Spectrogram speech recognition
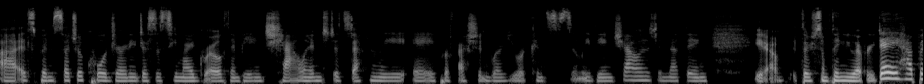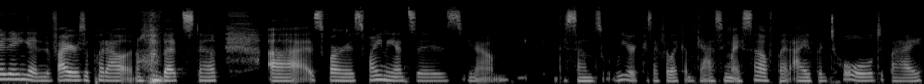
uh, it's been such a cool journey just to see my growth and being challenged. It's definitely a profession where you are consistently being challenged, and nothing, you know, there's something new every day happening, and fires are put out, and all of that stuff. Uh, as far as finances, you know, this sounds weird because I feel like I'm gassing myself, but I've been told by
